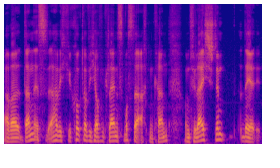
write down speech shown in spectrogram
Aber dann ist, habe ich geguckt, ob ich auf ein kleines Muster achten kann. Und vielleicht stimmt, nee,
